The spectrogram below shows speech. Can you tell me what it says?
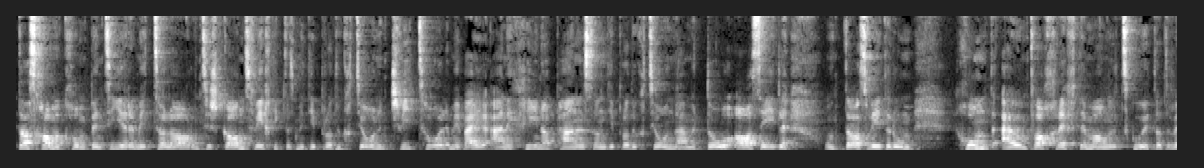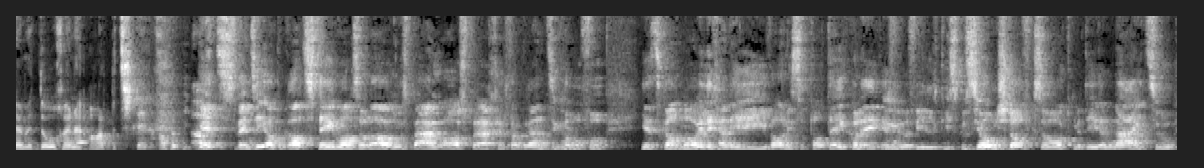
das kann man kompensieren mit Solar. Und es ist ganz wichtig, dass wir die Produktion in die Schweiz holen. Wir wollen ja auch nicht China-Panels, sondern die Produktion wollen wir hier ansiedeln. Und das wiederum kommt auch im Fachkräftemangel zu gut, oder wenn wir hier Arbeitsstätten aber, Jetzt, wenn Sie aber gerade das Thema Solarausbau ansprechen, Frau Brenzikofer, jetzt gerade neulich haben Ihre Walliser Parteikollegen ja. für viel Diskussionsstoff gesorgt. Mit ihrem Nein zu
